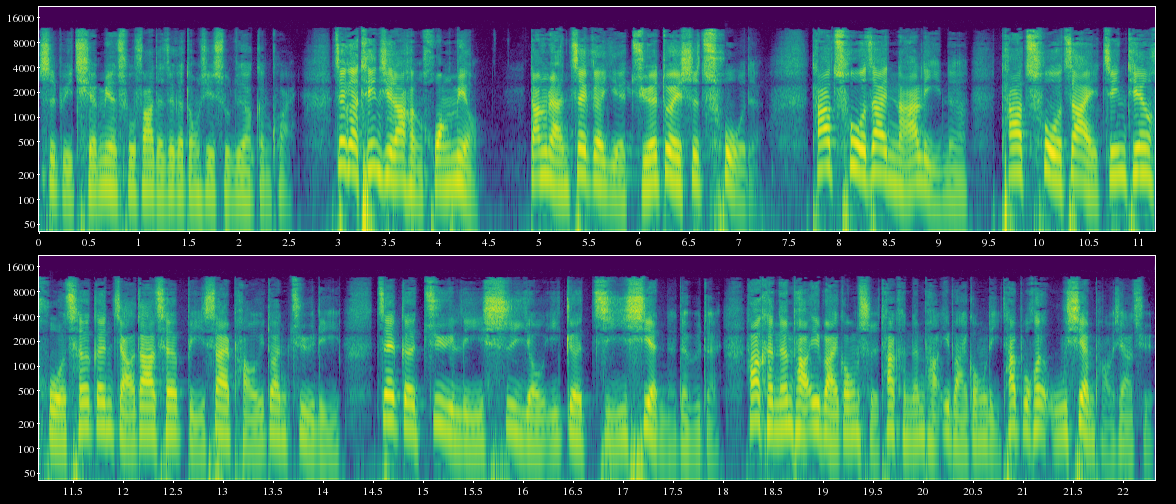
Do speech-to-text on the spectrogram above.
是比前面出发的这个东西速度要更快。这个听起来很荒谬，当然这个也绝对是错的。它错在哪里呢？它错在今天火车跟脚踏车比赛跑一段距离，这个距离是有一个极限的，对不对？它可能跑一百公尺，它可能跑一百公里，它不会无限跑下去。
